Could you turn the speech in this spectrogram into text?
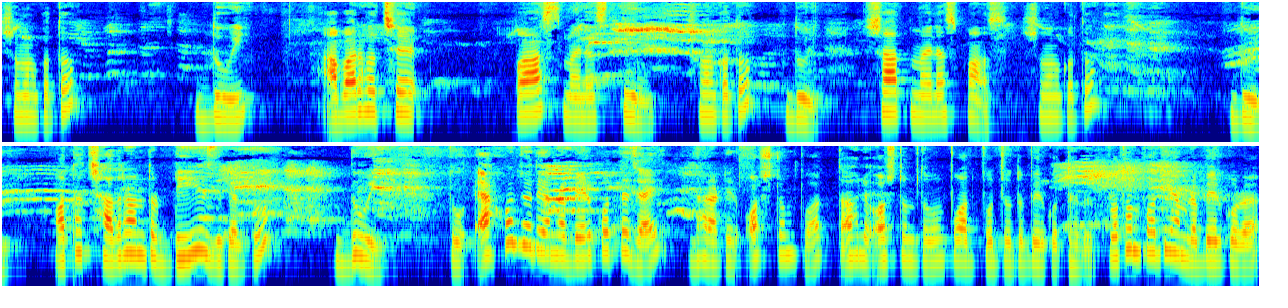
সমান কত? দুই। আবার হচ্ছে পাঁচ মাইনাস তিন সমান কত? দুই। সাত মাইনাস পাঁচ সমান কত? দুই। অর্থাৎ সাধারণত ডি ইজ ইকাল টু দুই। তো এখন যদি আমরা বের করতে যাই ধারাটির অষ্টম পদ, তাহলে অষ্টমতম পদ পর্যন্ত বের করতে হবে। প্রথম পদই আমরা বের করা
